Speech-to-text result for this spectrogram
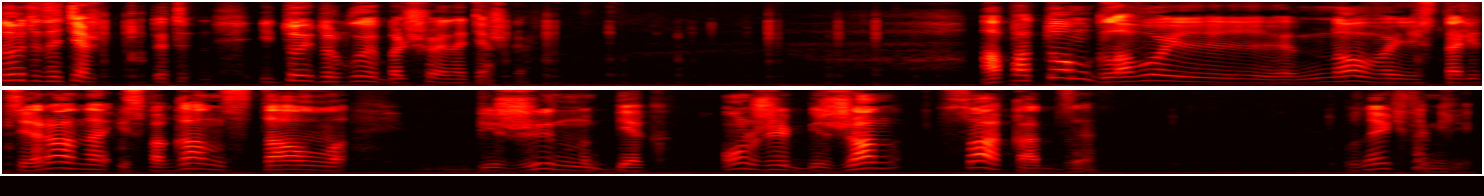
Ну, это натяжка. Это и то, и другое большая натяжка. А потом главой новой столицы Ирана Исфаган стал Бежин Бек, он же Бежан Саакадзе. Узнаете фамилию?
